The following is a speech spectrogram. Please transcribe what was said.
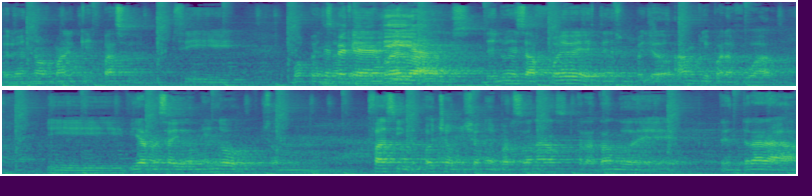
pero es normal que pase. Si vos pensás Depende que en. Rivals de lunes a jueves tenés un periodo amplio para jugar. Y viernes, y domingo son fácil 8 millones de personas tratando de, de entrar a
